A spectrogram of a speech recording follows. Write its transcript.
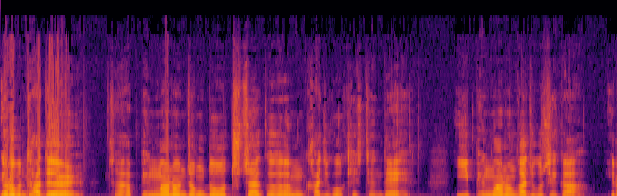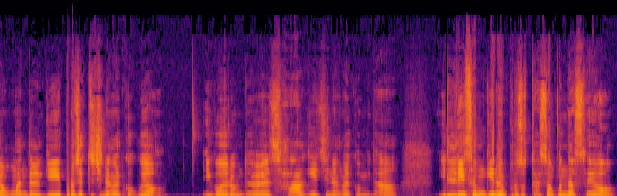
여러분 다들 자, 100만 원 정도 투자금 가지고 계실 텐데 이 100만 원 가지고 제가 1억 만들기 프로젝트 진행할 거고요. 이거 여러분들 4기 진행할 겁니다. 1, 2, 3기는 벌써 달성 끝났어요.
